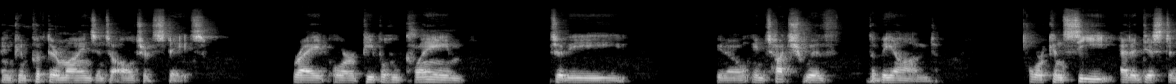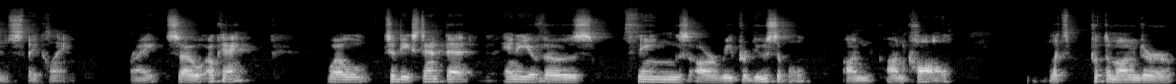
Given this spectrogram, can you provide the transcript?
and can put their minds into altered states right? Or people who claim to be, you know, in touch with the beyond or can see at a distance, they claim, right? So, okay, well, to the extent that any of those things are reproducible on, on call, let's put them under,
